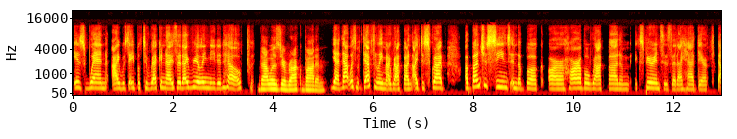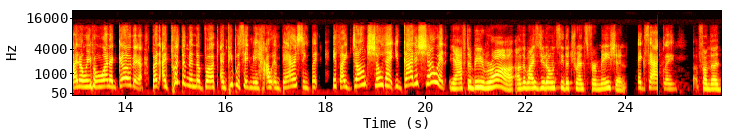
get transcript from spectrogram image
is when I was able to recognize that I really needed help. That was your rock bottom. Yeah, that was definitely my rock bottom. I describe a bunch of scenes in the book are horrible rock bottom experiences that I had there. I don't even want to go there, but I put them in the book and people say to me, How embarrassing. But if I don't show that, you got to show it. You have to be raw. Otherwise, you don't see the transformation. Exactly from the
